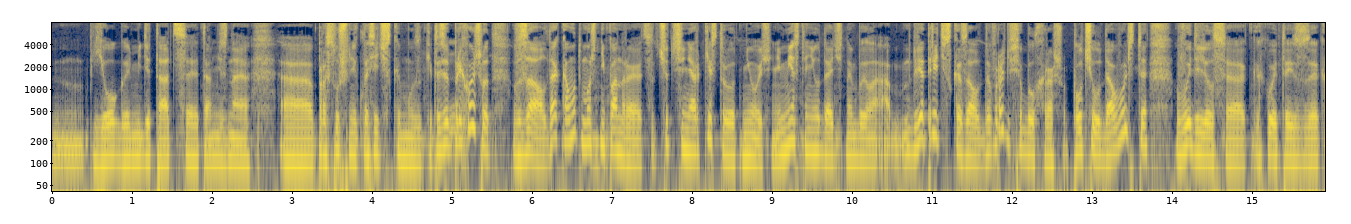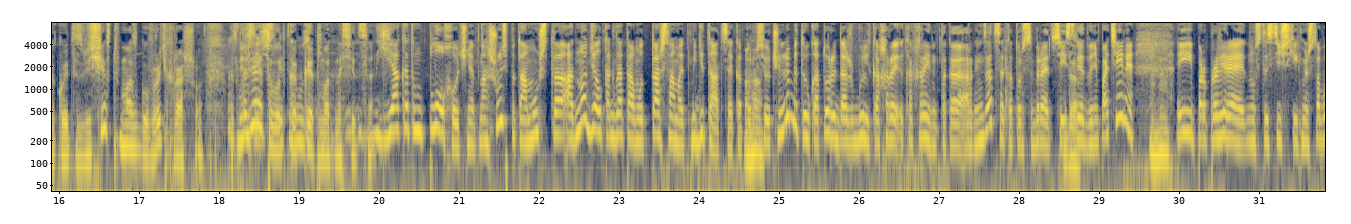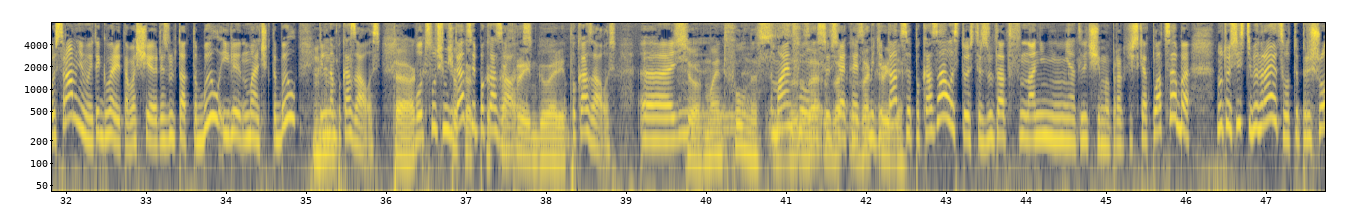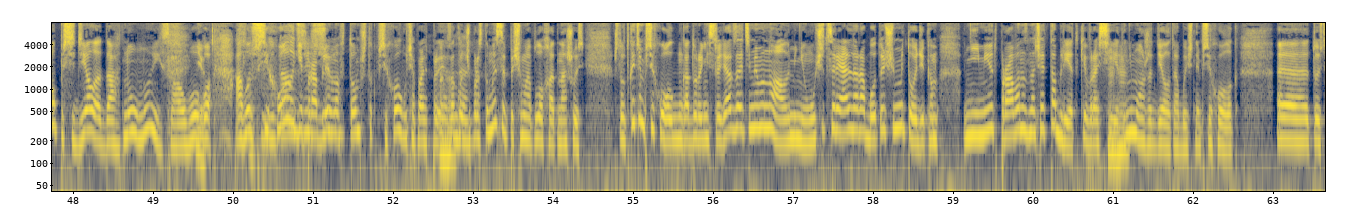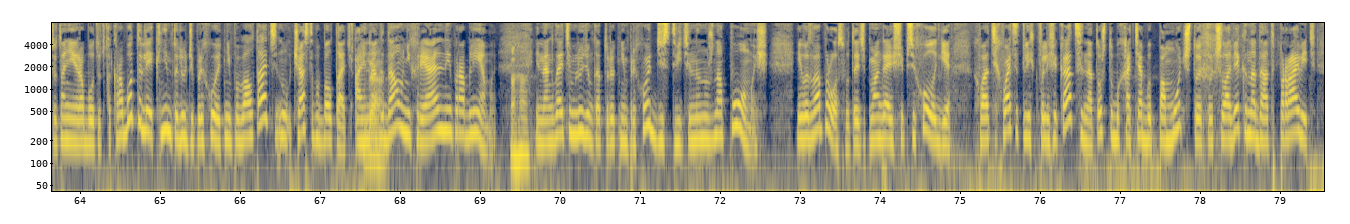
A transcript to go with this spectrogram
йога, медитация, там, не знаю, Э, прослушивание классической музыки. То есть приходишь вот в зал, да, кому-то может не понравиться, что-то сегодня оркестр вот не очень, и место неудачное было. А две трети сказал, да вроде все было хорошо. Получил удовольствие, выделился какой-то из, какой-то из веществ в мозгу, вроде хорошо. Нельзя это вот как музыки. к этому относиться? Я к этому плохо очень отношусь, потому что одно дело, когда там вот та же самая медитация, которую ага. все очень любят, и у которой даже были Кохрейн, такая организация, которая собирает все исследования да. по теме угу. и проверяет, ну, статистически их между собой сравнивает и говорит, а вообще результат-то был, или мальчик-то был, угу. или нам показалось. Так. Вот в случае медитации Чё, как, показалось. Как говорит. Показалось. Э, Все, mindfulness. Mindfulness за, и всякая эта медитация показалась, то есть результат, они неотличимы практически от плацебо. Ну, то есть, если тебе нравится, вот ты пришел, посидел, отдохнул, ну и слава богу. Нет. А Слушай, вот ну психологи, проблема еще... в том, что к психологу, я ага. закончу да. просто мысль, почему я плохо отношусь, что вот к этим психологам, которые не следят за этими мануалами, не учатся реально работающим методикам, не имеют права назначать таблетки в России. Угу. Это не может делать обычный психолог психолог. Э, то есть вот они работают как работали, к ним-то люди приходят не поболтать, ну, часто поболтать, а иногда да. у них реальные проблемы. Ага. Иногда этим людям, которые к ним приходят, действительно нужна помощь. И вот вопрос, вот эти помогающие психологи, хватит, хватит ли их квалификации на то, чтобы хотя бы помочь, что этого человека надо отправить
